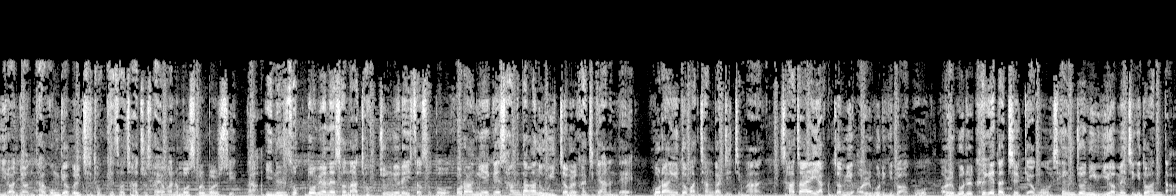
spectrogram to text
이런 연타 공격을 지속해서 자주 사용하는 모습을 볼 수 있다. 이는 속도 면에서나 적중률에 있어서도 호랑이에게 상당한 우위점을 가지게 하는데 호랑이도 마찬가지지만 사자의 약점이 얼굴이기도 하고 얼굴을 크게 다칠 경우 생존이 위험해지기도 한다.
